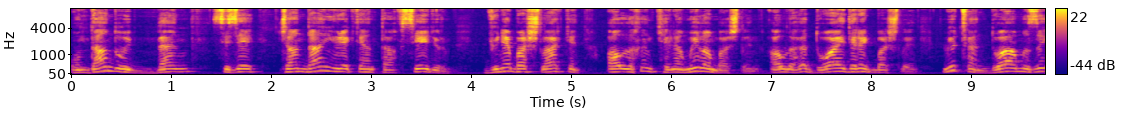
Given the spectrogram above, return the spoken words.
Ondan dolayı ben size candan yürekten tavsiye ediyorum. Güne başlarken Allah'ın kelamıyla başlayın. Allah'a dua ederek başlayın. Lütfen duamızı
